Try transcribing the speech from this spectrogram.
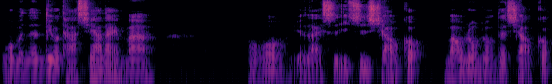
我们能留他下来吗？哦，原来是一只小狗，毛茸茸的小狗。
